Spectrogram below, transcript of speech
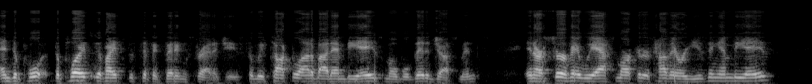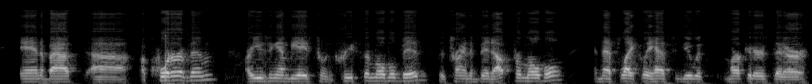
and deploy, deploy device-specific bidding strategies. So we've talked a lot about MBAs, mobile bid adjustments. In our survey, we asked marketers how they were using MBAs, and about uh, a quarter of them are using MBAs to increase their mobile bids, so trying to bid up for mobile, and that likely has to do with marketers that are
